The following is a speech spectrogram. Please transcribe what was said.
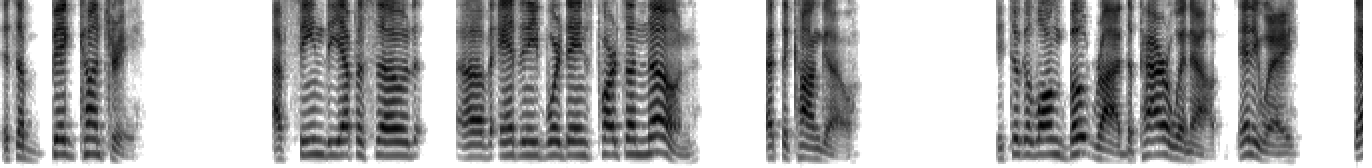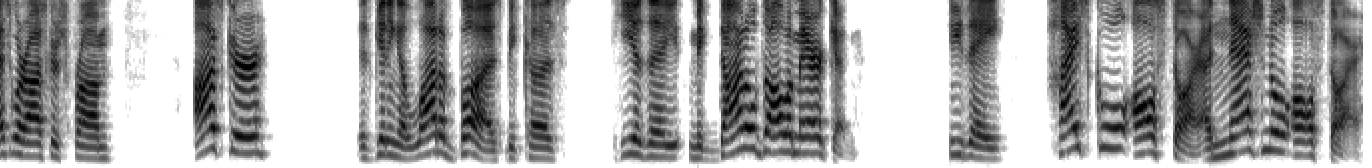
It's a big country. I've seen the episode of Anthony Bourdain's Parts Unknown at the Congo. He took a long boat ride. The power went out. Anyway, that's where Oscar's from. Oscar is getting a lot of buzz because he is a McDonald's All American. He's a high school All Star, a national All Star.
